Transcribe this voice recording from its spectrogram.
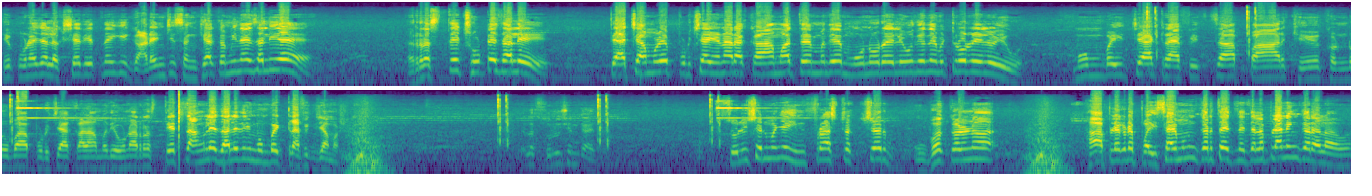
हे कोणाच्या लक्षात येत नाही की गाड्यांची संख्या कमी नाही झाली आहे? रस्ते छोटे झाले. त्याच्यामुळे पुढच्या येणाऱ्या काळामध्ये मोनोरेल येऊ दे ना मेट्रो रेल येऊ मुंबईच्या ट्रॅफिकचा पार खेळ खंडोबा पुढच्या काळामध्ये होणार. रस्ते चांगले झाले तरी मुंबईत ट्रॅफिक जाम असणार. त्याला सोल्युशन काय? सोल्युशन म्हणजे इन्फ्रास्ट्रक्चर उभं करणं हा आपल्याकडे पैसा आहे म्हणून करता येत नाही त्याला प्लॅनिंग करायला हवं.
